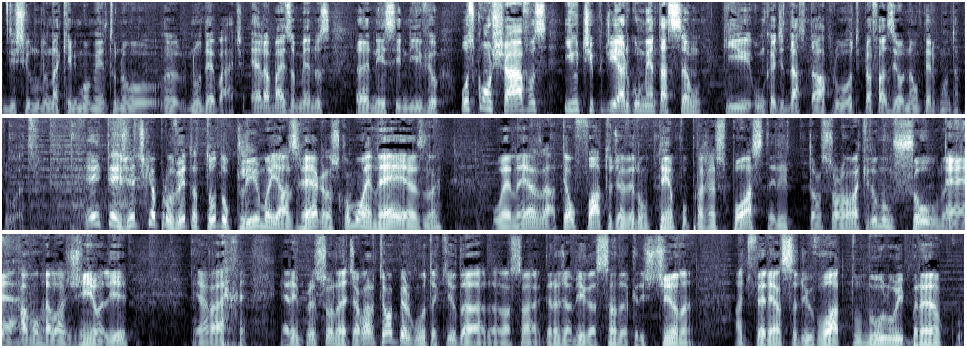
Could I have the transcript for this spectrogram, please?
disse Lula naquele momento no, no debate. Era mais ou menos uh, nesse nível os conchavos e o tipo de argumentação que um candidato dava para o outro para fazer ou não pergunta para o outro. E tem gente que aproveita todo o clima e as regras, como o Enéas, né? O Enéas, até o fato de haver um tempo para resposta, ele transformava aquilo num show, né? É. Colocava um reloginho ali. Era, era impressionante. Agora, tem uma pergunta aqui da, da nossa grande amiga Sandra Cristina. A diferença de voto nulo e branco.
